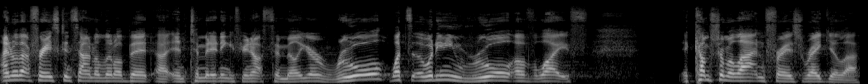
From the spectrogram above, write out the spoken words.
I know that phrase can sound a little bit uh, intimidating if you're not familiar. Rule? What's, what do you mean, rule of life? It comes from a Latin phrase, regula,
